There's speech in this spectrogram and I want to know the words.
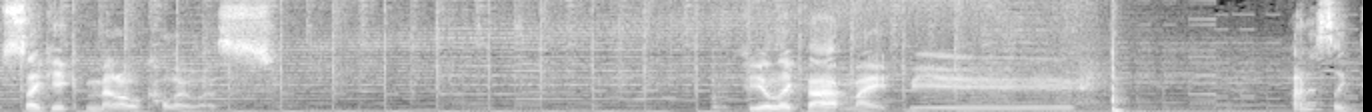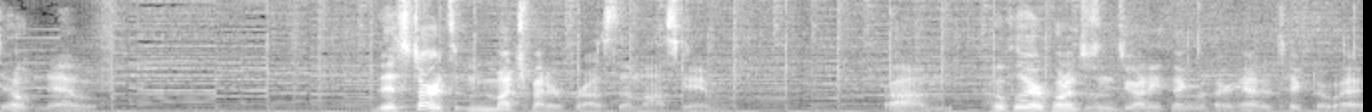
Psychic Metal Colorless. Feel like that might be... Honestly, don't know. This starts much better for us than last game. Um, hopefully our opponent doesn't do anything with their hand to take it away.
